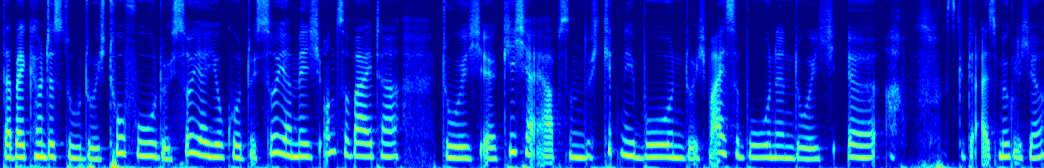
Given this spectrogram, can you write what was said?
Dabei könntest du durch Tofu, durch Sojajoghurt, durch Sojamilch und so weiter, durch äh, Kichererbsen, durch Kidneybohnen, durch weiße Bohnen, durch, äh, ach, gibt ja alles Mögliche,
